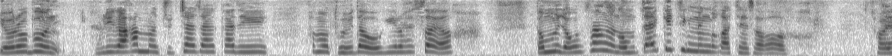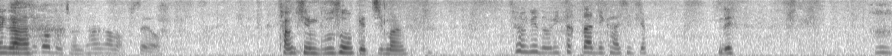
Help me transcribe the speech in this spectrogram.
여러분, 우리가 한번 주차장까지 한번 돌다 오기로 했어요. 너무 영상은 너무 짧게 찍는 것 같아서 저희가 짧게 찍어도 전 상관없어요. 당신 무서웠겠지만 저기 놀이터까지 가시죠. 네. 후.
